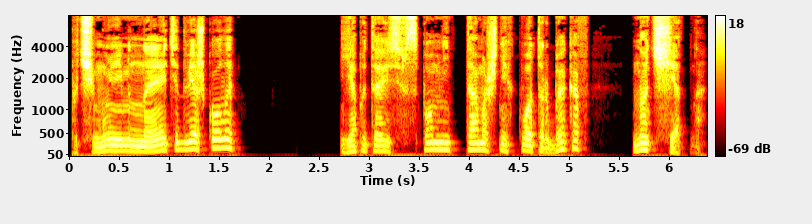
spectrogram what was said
Почему именно эти две школы? Я пытаюсь вспомнить тамошних квотербеков, но тщетно.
